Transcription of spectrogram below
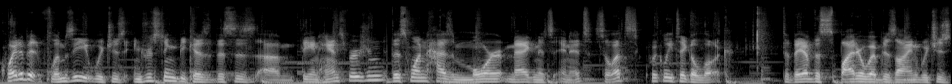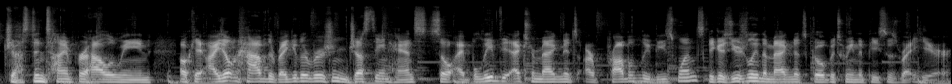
quite a bit flimsy, which is interesting because this is um, the enhanced version. This one has more magnets in it, so let's quickly take a look. They have the spiderweb design, which is just in time for Halloween. Okay, I don't have the regular version, just the enhanced, so I believe the extra magnets are probably these ones, because usually the magnets go between the pieces right here.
